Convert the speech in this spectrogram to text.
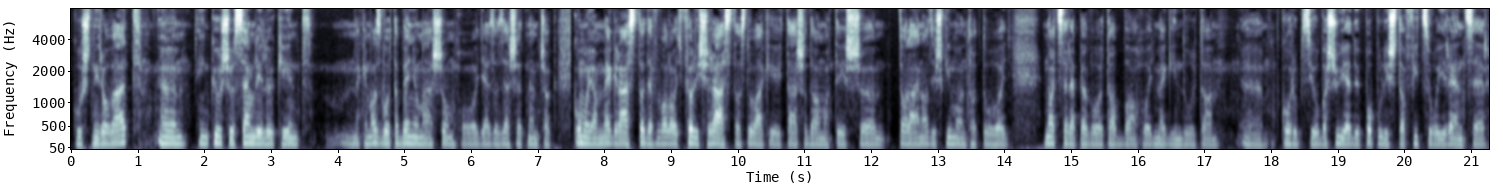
Kusnirovát. Én külső szemlélőként nekem az volt a benyomásom, hogy ez az eset nem csak komolyan megrázta, de valahogy föl is rázta a szlovákiai társadalmat, és talán az is kimondható, hogy nagy szerepe volt abban, hogy megindult a korrupcióba süllyedő populista ficói rendszer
